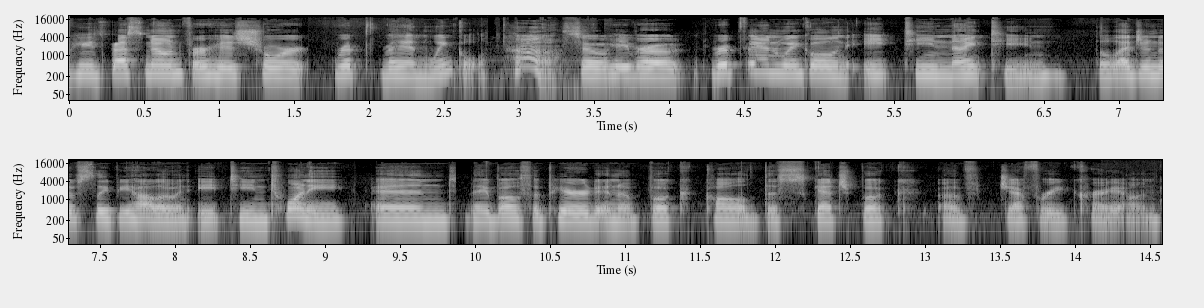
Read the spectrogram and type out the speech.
he's best known for his short Rip Van Winkle. Huh. So he wrote Rip Van Winkle in 1819, The Legend of Sleepy Hollow in 1820, and they both appeared in a book called The Sketchbook of Geoffrey Crayon.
